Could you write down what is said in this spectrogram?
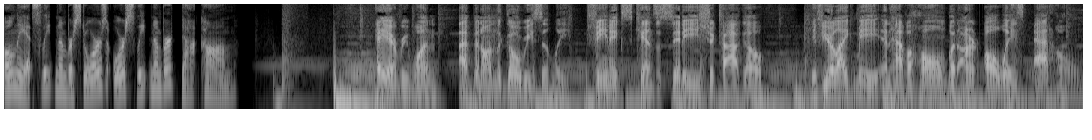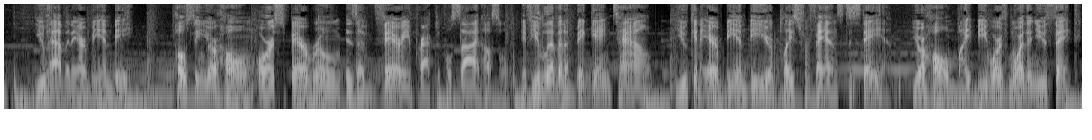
Only at Sleep Number stores or sleepnumber.com. Hey everyone, I've been on the go recently. Phoenix, Kansas City, Chicago. If you're like me and have a home but aren't always at home, you have an Airbnb. Hosting your home or a spare room is a very practical side hustle. If you live in a big game town, you can Airbnb your place for fans to stay in. Your home might be worth more than you think.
